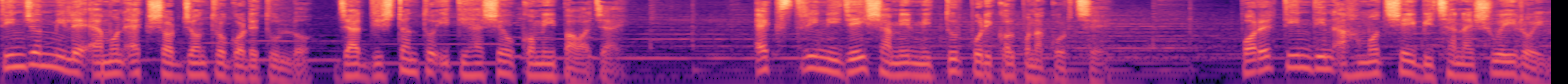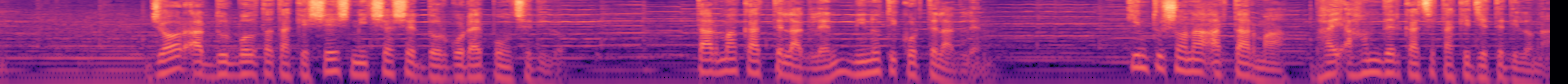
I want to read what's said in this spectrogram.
তিনজন মিলে এমন এক ষড়যন্ত্র গড়ে তুলল। যার দৃষ্টান্ত ইতিহাসেও কমই পাওয়া যায়। এক স্ত্রী নিজেই স্বামীর মৃত্যুর পরিকল্পনা করছে। পরের তিন দিন আহমদ সেই বিছানায় শুয়েই রইল। জ্বর আর দুর্বলতা তাকে শেষ নিঃশ্বাসের দোরগোড়ায় পৌঁছে দিল। তার মা কাঁদতে লাগলেন, মিনতি করতে লাগলেন। কিন্তু সোনা আর তার মা, ভাই আহমদের কাছে তাকে যেতে দিল না।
